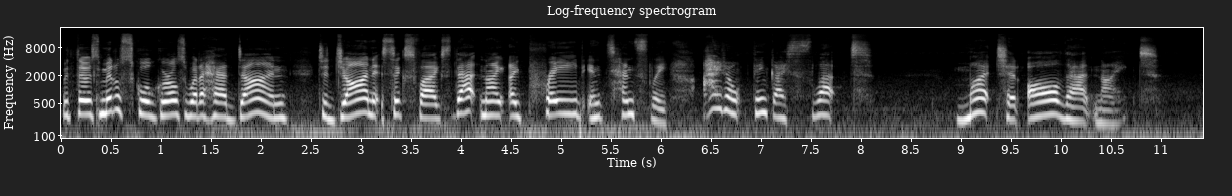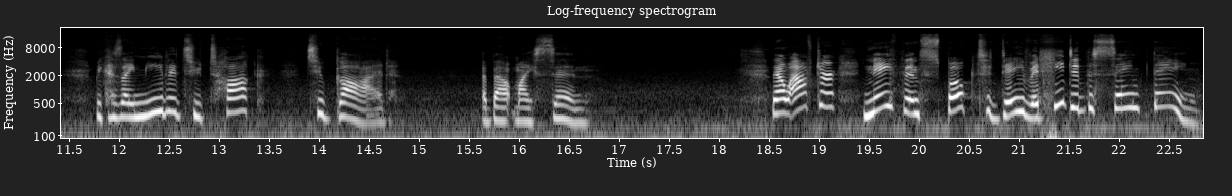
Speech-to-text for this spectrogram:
with those middle school girls what I had done to John at Six Flags, that night I prayed intensely. I don't think I slept much at all that night because I needed to talk to God about my sin. Now, after Nathan spoke to David, he did the same thing.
